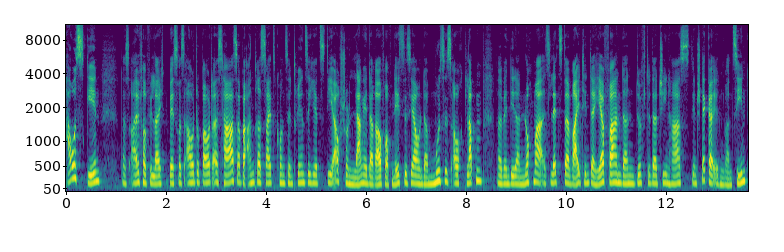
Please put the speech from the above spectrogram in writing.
ausgehen, dass Alpha vielleicht ein besseres Auto baut als Haas, aber andererseits konzentrieren sich jetzt die auch schon lange darauf auf nächstes Jahr und da muss es auch klappen, weil wenn die dann nochmal als letzter weit hinterherfahren, dann dürfte da Gene Haas den Stecker irgendwann ziehen.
